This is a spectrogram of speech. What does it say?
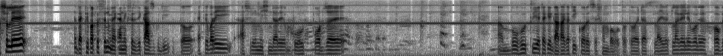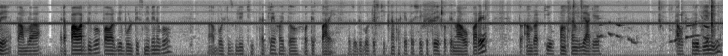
আসলে দেখতে পাচ্ছেন কাজগুলি। তো একেবারেই আসলে মেশিনারি বহুত পর্যায়ে বহুতই এটাকে ঘাটাঘাটি করেছে সম্ভবত। তো এটা ফ্লাইট লাগাইলে বলে হবে আমরা এটা পাওয়ার দিব পাওয়ার দিয়ে ভোল্টেজ নিয়ে নেব। ভোল্টেজগুলি ঠিক থাকলে হয়তো হতে পারে। যদি ভোল্টেজ ঠিক থাকে সেক্ষেত্রে হতে নাও পারে তো আমরা কি ফাংশনগুলি আগে আউট করে দিয়ে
